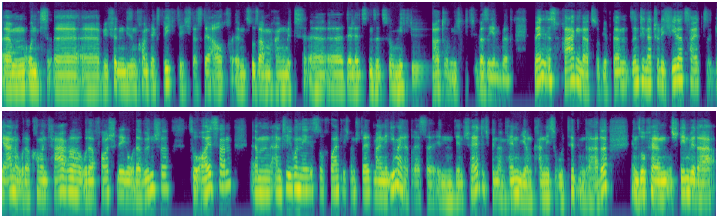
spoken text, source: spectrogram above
Ähm, und äh, äh, wir finden in diesem Kontext wichtig, dass der auch im Zusammenhang mit äh, der letzten Sitzung nicht gehört und nicht übersehen wird. Wenn es Fragen dazu gibt, dann sind die natürlich jederzeit gerne oder Kommentare oder Vorschläge oder Wünsche zu äußern. Ähm, Antigone ist so freundlich und stellt meine E-Mail-Adresse in den Chat. Ich bin am Handy und kann nicht so gut tippen gerade. Insofern stehen wir da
